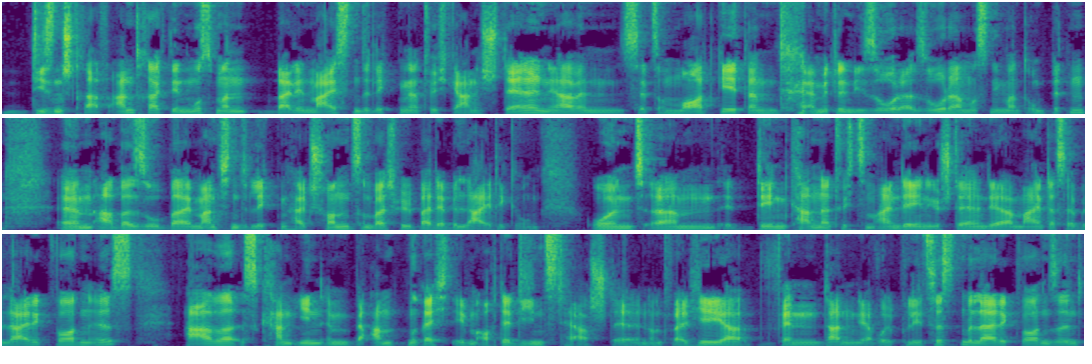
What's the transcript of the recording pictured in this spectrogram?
Diesen Strafantrag, den muss man bei den meisten Delikten natürlich gar nicht stellen. Ja, wenn es jetzt um Mord geht, dann ermitteln die so oder so, da muss niemand drum bitten. Ähm, aber so bei manchen Delikten halt schon, zum Beispiel bei der Beleidigung. Und ähm, den kann natürlich zum einen derjenige stellen, der meint, dass er beleidigt worden ist aber es kann ihn im Beamtenrecht eben auch der Dienst herstellen. Und weil hier ja, wenn dann ja wohl Polizisten beleidigt worden sind,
